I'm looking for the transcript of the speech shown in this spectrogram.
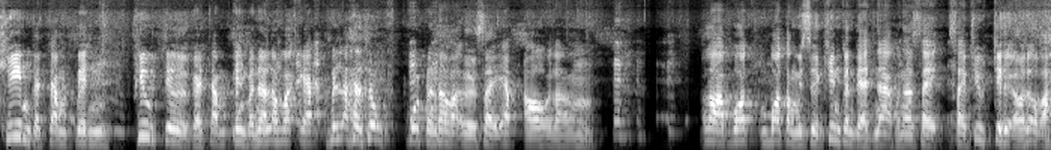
ครีมก็จำเป็นฟิวเจอร์ก็จำเป็นเพราะฉะนั้นเราว่าแอปเวลาต้องพูดเพราะฉะนั้นว่าเออใส่แอปเอาแล้วอืมเราว่าบอสบอสต้องไปซื้อครีมกันแดดยากเพราะฉะนั้นใส่ใส่ฟิวเจอร์เอาแล้วว่า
